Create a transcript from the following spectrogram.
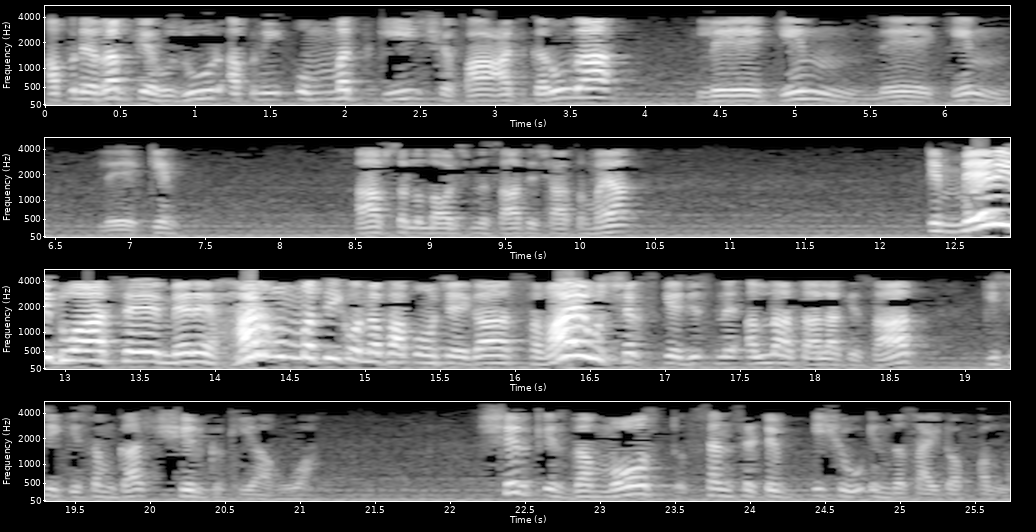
اپنے رب کے حضور اپنی امت کی شفاعت کروں گا۔ لیکن لیکن لیکن۔ آپ صلی اللہ علیہ وسلم نے ساتھ اشار فرمایا کہ میری دعا سے میرے ہر امتی کو نفع پہنچے گا سوائے اس شخص کے جس نے اللہ تعالی کے ساتھ کسی قسم کا شرک کیا ہوا۔ شرک is the most sensitive issue in the sight of Allah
